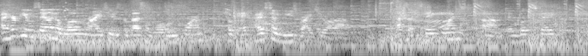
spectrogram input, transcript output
I heard people say like Alolan Raichu is the best Alolan form. Okay, I just don't use Raichu a lot. That's a fake one. Um, it looks fake.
